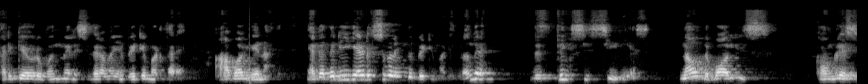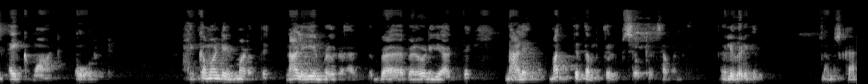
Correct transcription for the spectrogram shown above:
ಖರ್ಗೆ ಅವರು ಬಂದ ಮೇಲೆ ಸಿದ್ದರಾಮಯ್ಯ ಭೇಟಿ ಮಾಡ್ತಾರೆ. ಆವಾಗ ಏನಾಗುತ್ತೆ? ಯಾಕಂದ್ರೆ ಈಗ ಎರಡು ದಿವಸಗಳ ಹಿಂದೆ ಭೇಟಿ ಮಾಡಿದ್ರು. ಅಂದ್ರೆ this things is serious now the ball is Congress high command court high command ಏನ್ ಮಾಡುತ್ತೆ? ನಾಳೆ ಏನ್ ಬೆಳಗ ಬೆಳವಣಿಗೆ ಆಗುತ್ತೆ? ನಾಳೆ ಮತ್ತೆ ತಮ್ಮ ತಲುಪಿಸೋ ಕೆಲಸ ಮಾಡಿದೆ ಅಲ್ಲಿವರೆಗೆ ನಮಸ್ಕಾರ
